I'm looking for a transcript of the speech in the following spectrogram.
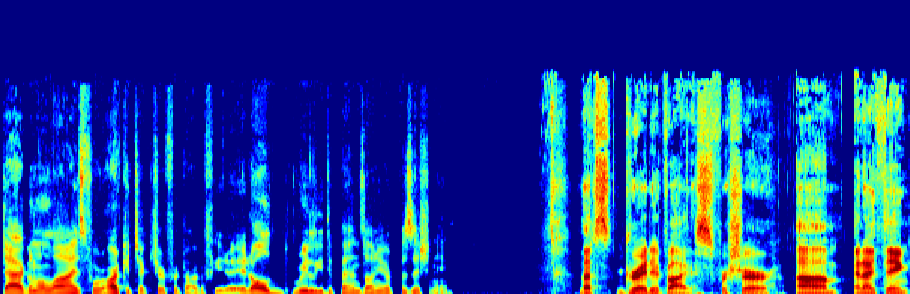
diagonal lines for architecture photography. It all really depends on your positioning. That's great advice for sure. Um, and I think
